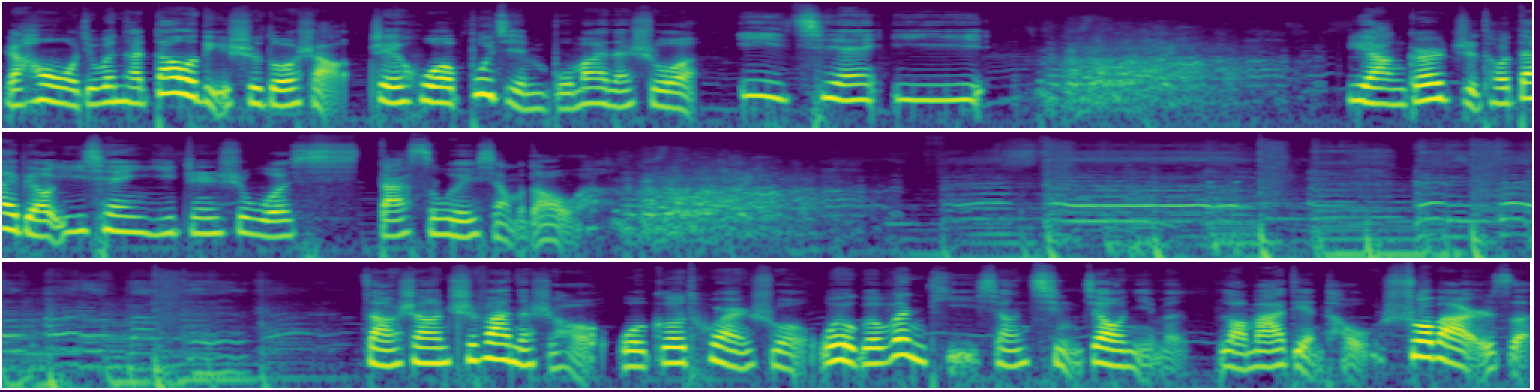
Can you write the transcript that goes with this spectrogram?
然后我就问他到底是多少，这货不紧不慢地说一千一。两根指头代表一千一，真是我打死我也想不到啊。早上吃饭的时候，我哥突然说：“我有个问题想请教你们。”老妈点头说：“吧，儿子。”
